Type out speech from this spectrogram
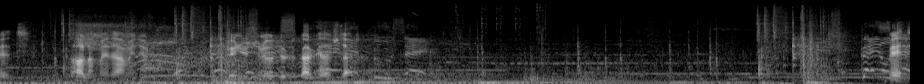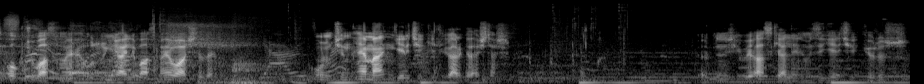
Evet. Darlamaya devam ediyoruz. Öncüsünü öldürdük arkadaşlar. Evet, okçu basmaya, uzun yaylı basmaya başladı. Onun için hemen geri çekildik arkadaşlar. Geri çekiyoruz.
